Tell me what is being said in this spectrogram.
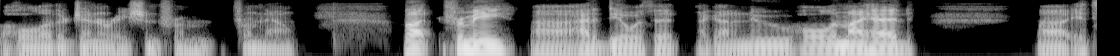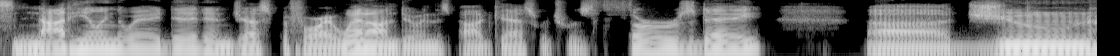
a whole other generation from from now. But for me uh, i had to deal with it. I got a new hole in my head. Uh, it's not healing the way i did and just before i went on doing this podcast which was thursday uh june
